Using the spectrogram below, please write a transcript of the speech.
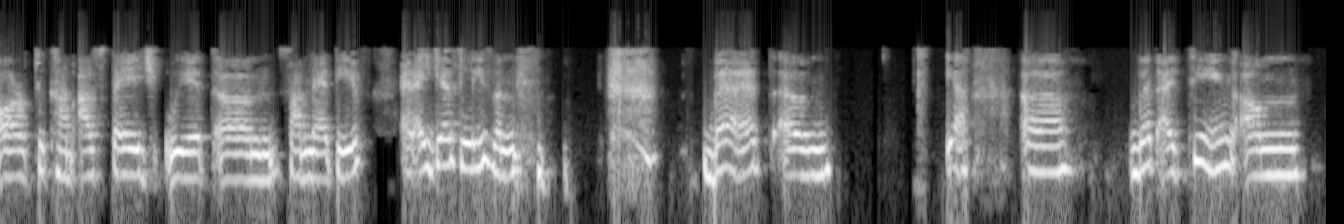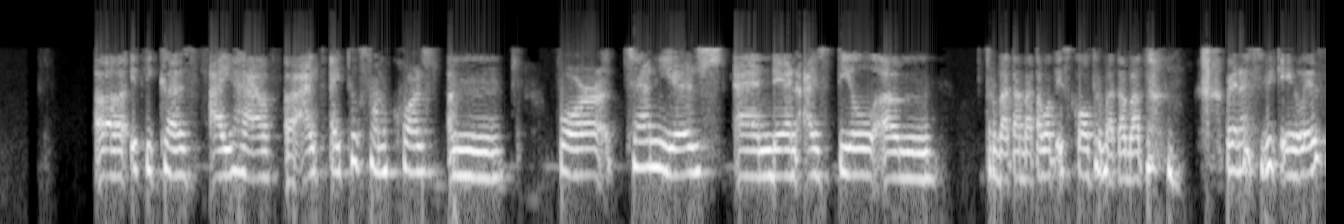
or to come on stage with um, some native, and I just listen. but um, yeah, uh, but I think um, uh, it's because I have uh, I I took some course um for ten years and then I still um terbata-bata. What is called terbata-bata when I speak English.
